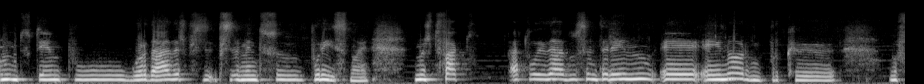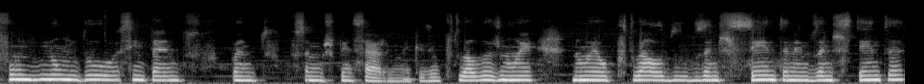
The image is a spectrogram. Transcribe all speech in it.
muito tempo guardadas precisamente por isso, não é? Mas, de facto, a atualidade do Santareno é, é, enorme, porque no fundo não mudou assim tanto quanto possamos pensar, não é? Quer dizer, o Portugal de hoje não é, não é o Portugal do, dos anos 60 nem dos anos 70,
